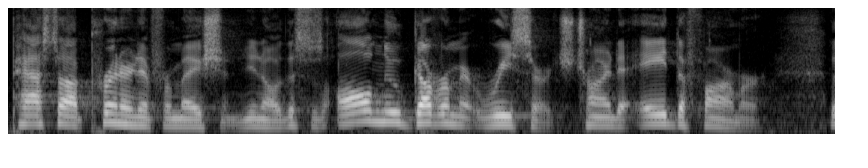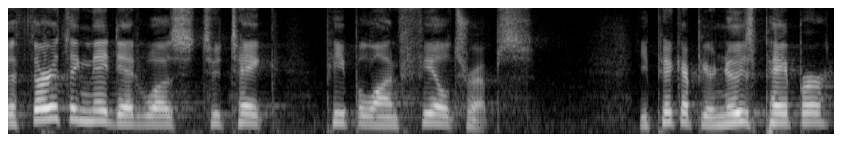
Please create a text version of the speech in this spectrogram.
passed out printed information. You know, this is all new government research trying to aid the farmer. The third thing they did was to take people on field trips. You pick up your newspaper,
